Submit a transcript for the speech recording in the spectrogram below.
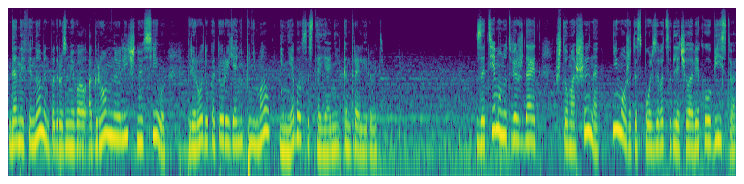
Данный феномен подразумевал огромную личную силу, природу которой я не понимал и не был в состоянии контролировать. Затем он утверждает, что машина не может использоваться для человека убийства,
